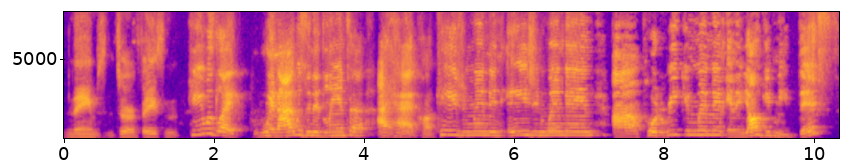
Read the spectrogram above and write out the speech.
names into her face, and He was like, when I was in Atlanta, I had Caucasian women, Asian women, um, Puerto Rican women, and then y'all give me this.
